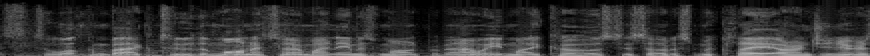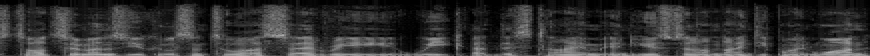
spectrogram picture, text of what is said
So welcome back to The Monitor. My name is Mark Bramawi. My co-host is Otis McClay. Our engineer is Todd Simmons. You can listen to us every week at this time in Houston on 90.1,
